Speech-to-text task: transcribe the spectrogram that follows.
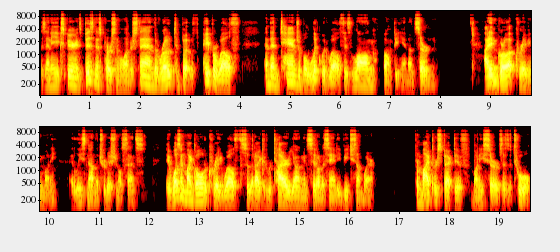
As any experienced business person will understand, the road to both paper wealth and then tangible liquid wealth is long, bumpy, and uncertain. I didn't grow up craving money at least not in the traditional sense. It wasn't my goal to create wealth so that I could retire young and sit on a sandy beach somewhere. From my perspective, money serves as a tool.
